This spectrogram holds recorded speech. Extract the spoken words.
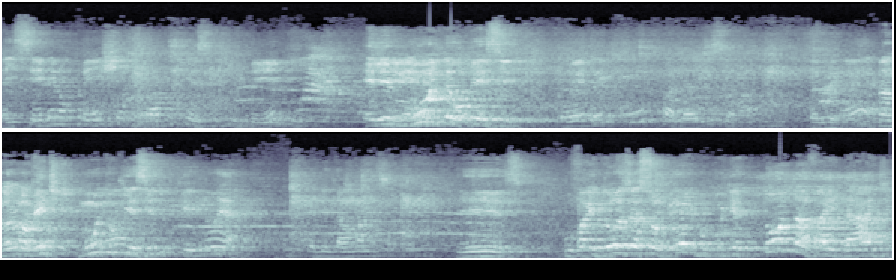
Daí se ele não preenche o próprio quesito dele, Ele muda o quesito. eu entro em culpa daí, sei lá. Também. É. Mas normalmente muda o quesito porque ele não é. Ele dá uma. Isso. O vaidoso é soberbo porque toda vaidade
